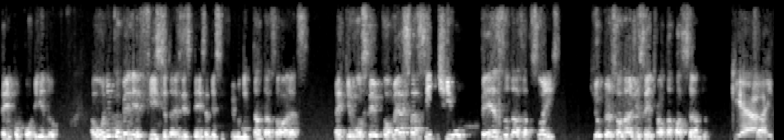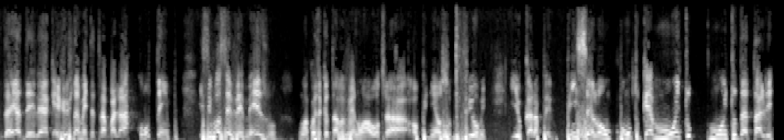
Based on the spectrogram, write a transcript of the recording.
tempo corrido. O único benefício da existência desse filme de tantas horas é que você começa a sentir o peso das ações que o personagem central está passando. Que é a, a ideia dele é, é justamente é trabalhar com o tempo. E se você vê mesmo, uma coisa que eu estava vendo uma outra opinião sobre o filme, e o cara pincelou um ponto que é muito, muito detalhe.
